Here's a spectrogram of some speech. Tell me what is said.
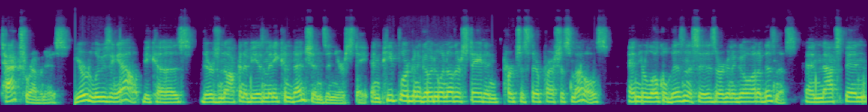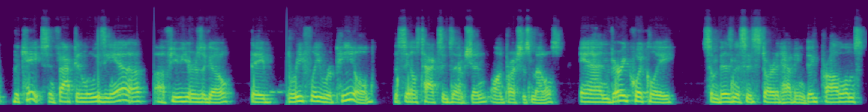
tax revenues. You're losing out because there's not going to be as many conventions in your state. And people are going to go to another state and purchase their precious metals and your local businesses are going to go out of business. And that's been the case. In fact, in Louisiana, a few years ago, they briefly repealed the sales tax exemption on precious metals. And very quickly, some businesses started having big problems.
